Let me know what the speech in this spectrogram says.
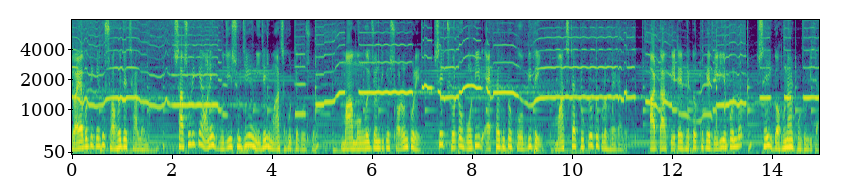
জয়াবতী কিন্তু সহজে ছাড়ল না। শাশুড়িকে অনেক বুঝিয়ে সুজিয়ে নিজেই মাছ কুটতে বসল। মা মঙ্গলচণ্ডীকে স্মরণ করে সে ছোট বঁটির একটা দুটো কোপ দিতেই মাছটা টুকরো টুকরো হয়ে গেল আর তার পেটের ভেতর থেকে বেরিয়ে পড়ল সেই গহনার পুঁটুলিটা।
